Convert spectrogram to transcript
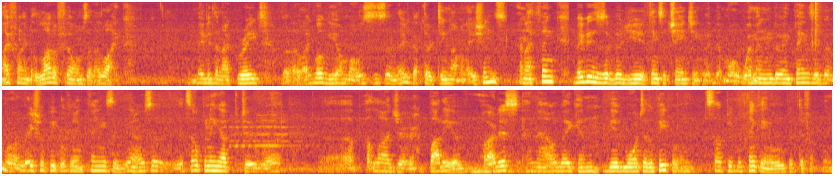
I find a lot of films that I like. Maybe they're not great, but I like. Well, Guillermo's is in there. He's got 13 nominations. And I think maybe this is a good year. Things are changing. They've got more women doing things. They've got more racial people doing things. And, you know, so it's opening up to uh, a, larger body of artists, and now they can give more to the people and start people thinking a little bit differently.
